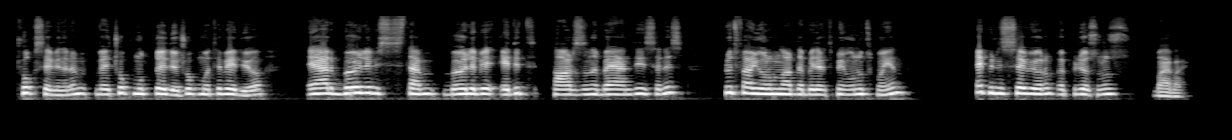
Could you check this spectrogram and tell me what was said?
çok sevinirim ve çok mutlu ediyor, çok motive ediyor. Eğer böyle bir sistem, böyle bir edit tarzını beğendiyseniz lütfen yorumlarda belirtmeyi unutmayın. Hepinizi seviyorum, öpülüyorsunuz. Bye bye.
